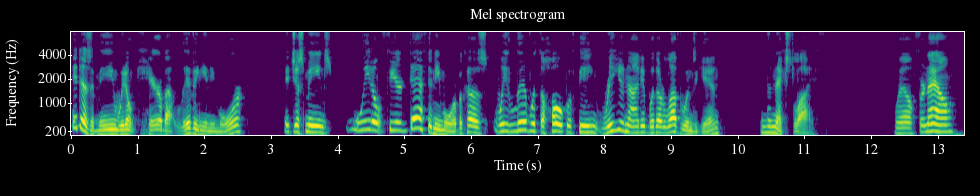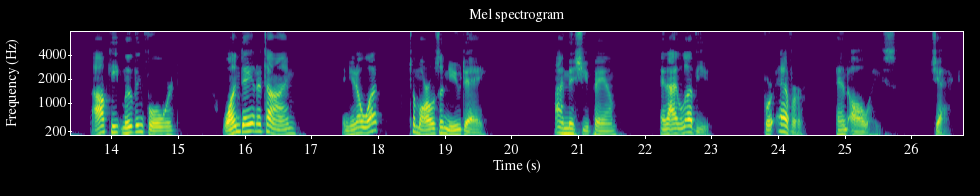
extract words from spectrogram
It doesn't mean we don't care about living anymore. It just means we don't fear death anymore because we live with the hope of being reunited with our loved ones again in the next life. Well, for now, I'll keep moving forward, one day at a time. And you know what? Tomorrow's a new day. I miss you, Pam, and I love you forever and always. Jack.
